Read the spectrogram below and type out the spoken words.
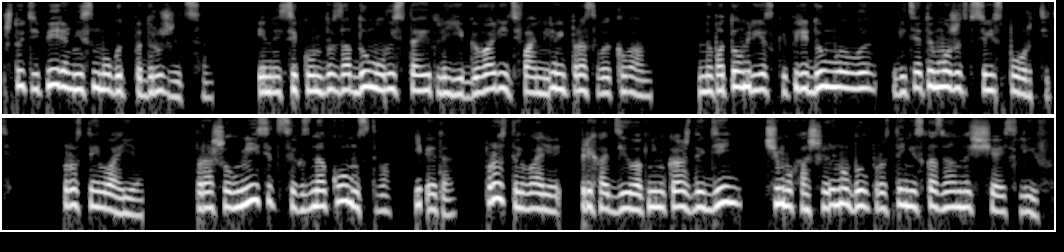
что теперь они смогут подружиться. И на секунду задумалась, стоит ли ей говорить фамилию и про свой клан. Но потом резко передумала, ведь это может все испортить. Просто Илая. Прошел месяц их знакомства, и это, просто Илая, приходила к ним каждый день, чему Хашима был просто несказанно счастлив.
